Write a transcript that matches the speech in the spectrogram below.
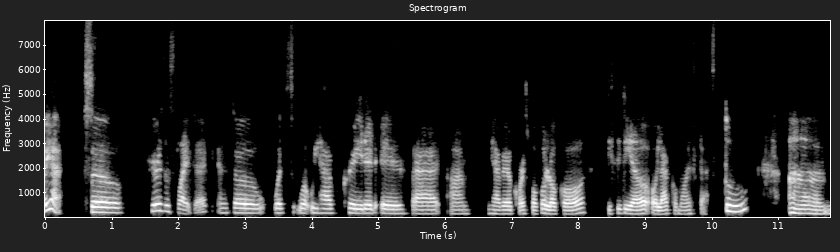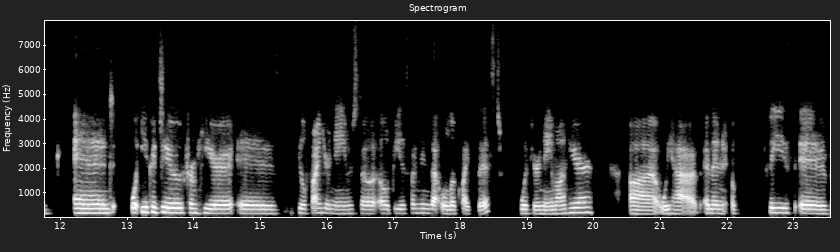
but yeah, so here's a slide deck. And so what's what we have created is that um, we have, of course, Poco Loco, TCDL, hola, ¿cómo estás tú? Um, and what you could do from here is you'll find your name. So it'll be something that will look like this with your name on here. Uh, we have, and then uh, please, if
